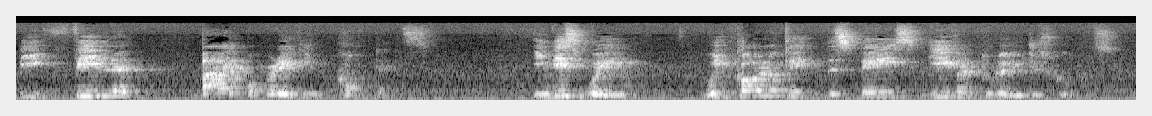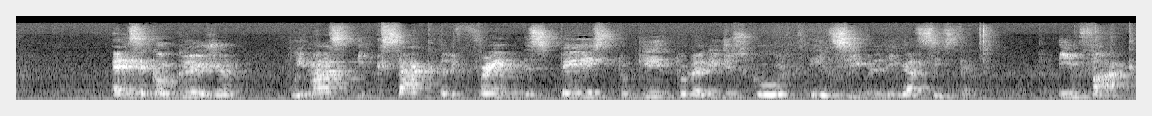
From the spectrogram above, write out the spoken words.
be filled by operating contents. In this way, we collocate the space given to religious cults. As a conclusion, we must exactly frame the space to give to religious cults in civil legal systems. In fact,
